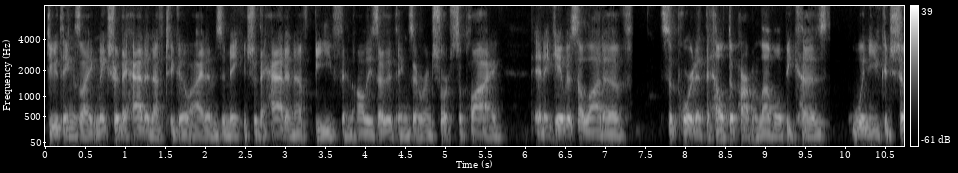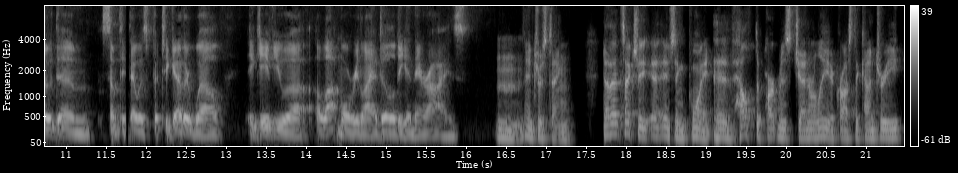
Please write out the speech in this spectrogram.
do things like make sure they had enough to go items and making sure they had enough beef and all these other things that were in short supply. And it gave us a lot of support at the health department level because when you could show them something that was put together well, it gave you a, a lot more reliability in their eyes. Mm, interesting. Now, that's actually an interesting point. Have health departments generally across the country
